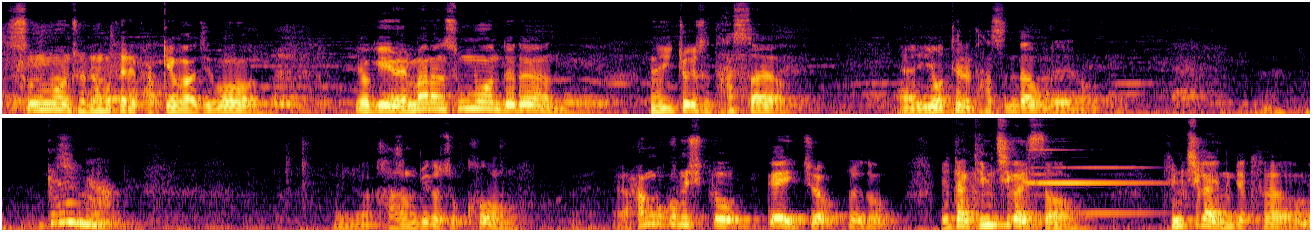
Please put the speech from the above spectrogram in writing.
승무원 전용 호텔이 바뀌어가지고 여기 웬만한 승무원들은 그냥 이쪽에서 다 써요. 예, 이 호텔을 다 쓴다고 그래요. 여기가 가성비도 좋고 예, 한국 음식도 꽤 있죠. 그래도 일단 김치가 있어. 김치가 있는 게 커요.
